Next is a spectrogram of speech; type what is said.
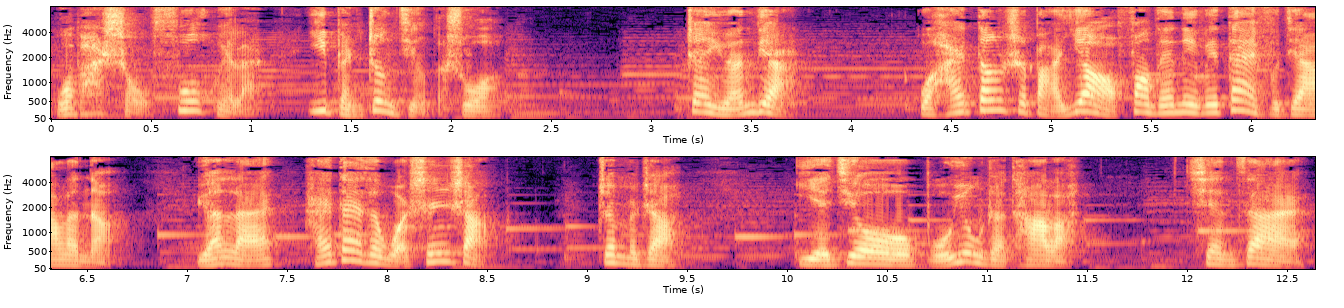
我把手缩回来，一本正经地说：“站远点儿，我还当是把药放在那位大夫家了呢，原来还带在我身上。这么着，也就不用着它了。现在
